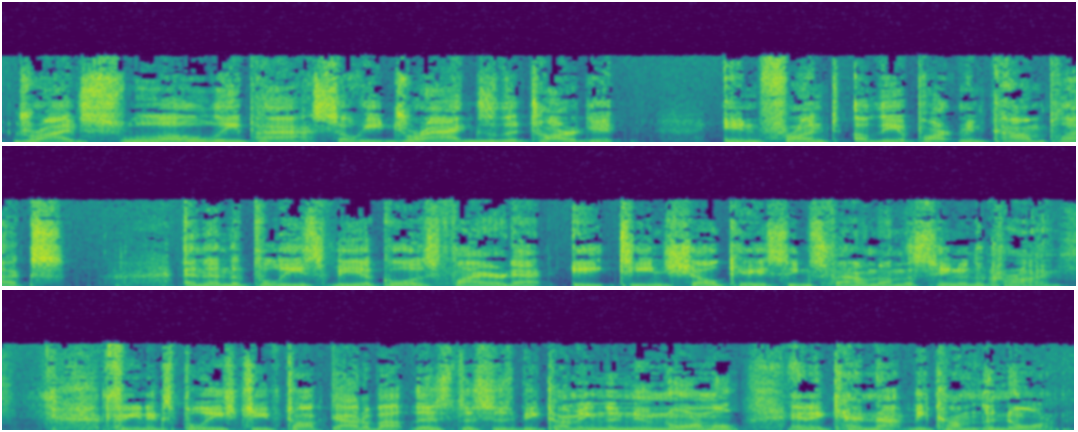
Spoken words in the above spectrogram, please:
drives slowly past. So he drags the target in front of the apartment complex. And then the police vehicle is fired at 18 shell casings found on the scene of the crime. Phoenix police chief talked out about this. This is becoming the new normal, and it cannot become the norm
